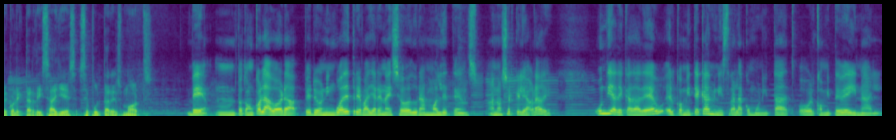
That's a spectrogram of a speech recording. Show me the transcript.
Recolectar deixalles, sepultar els morts... Bé, mm, tothom col·labora, però ningú ha de treballar en això durant molt de temps, a no ser que li agrade. Un dia de cada 10, el comitè que administra la comunitat o el comitè veïnal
